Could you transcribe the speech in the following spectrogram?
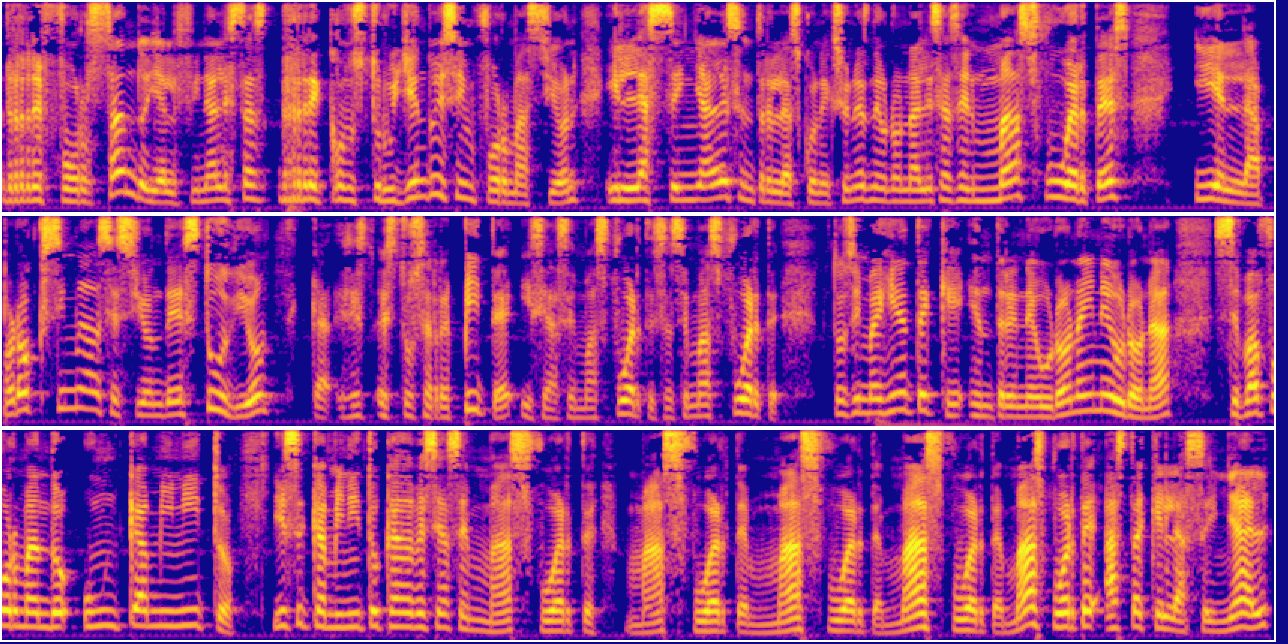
reforzando y al final estás reconstruyendo esa información y las señales entre las conexiones neuronales se hacen más fuertes y en la próxima sesión de estudio esto se repite y se hace más fuerte, se hace más fuerte. Entonces imagínate que entre neurona y neurona se va formando un caminito y ese caminito cada vez se hace más fuerte, más fuerte, más fuerte, más fuerte, más fuerte hasta que la señal,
